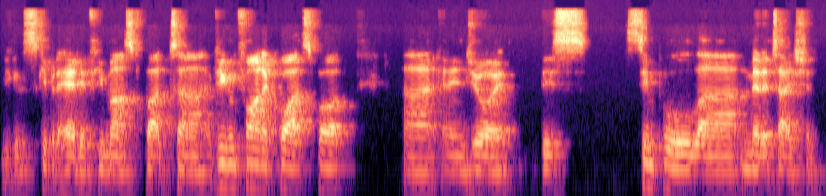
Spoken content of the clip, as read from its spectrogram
you can skip it ahead if you must. But uh, if you can find a quiet spot uh, and enjoy this simple uh, meditation.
